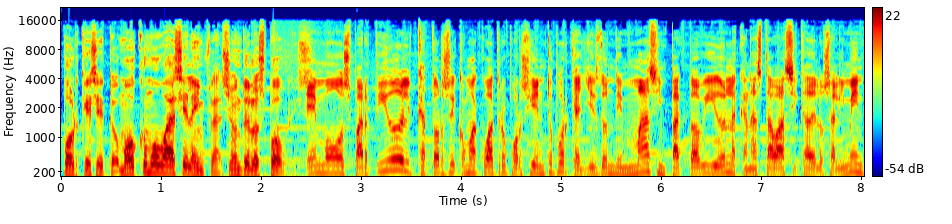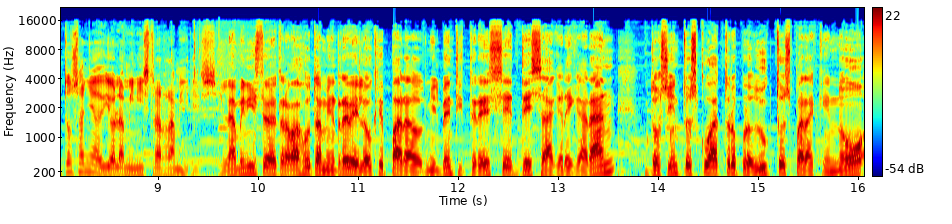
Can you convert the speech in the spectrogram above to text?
porque se tomó como base la inflación de los pobres. Hemos partido del 14,4% porque allí es donde más impacto ha habido en la canasta básica de los alimentos, añadió la ministra Ramírez. La ministra de Trabajo también reveló que para 2023 se desagregarán 204 productos para que no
